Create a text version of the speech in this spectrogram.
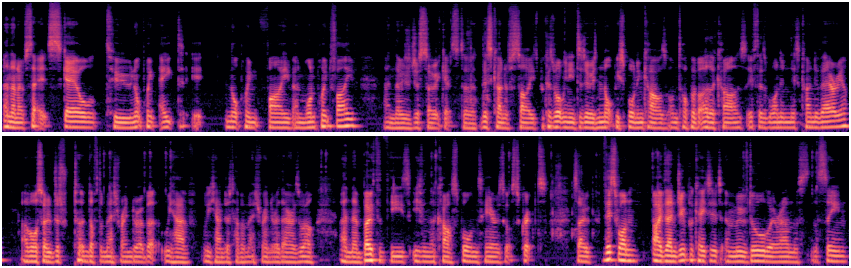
And then I've set its scale to 0.8, 0.5 and 1.5 and those are just so it gets to this kind of size because what we need to do is not be spawning cars on top of other cars if there's one in this kind of area. I've also just turned off the mesh renderer, but we have we can just have a mesh renderer there as well. And then both of these, even the car spawns here, has got scripts. So this one I've then duplicated and moved all the way around the, the scene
